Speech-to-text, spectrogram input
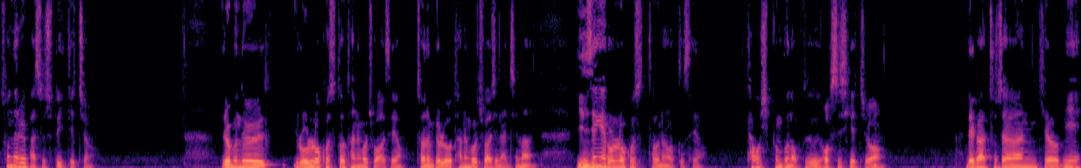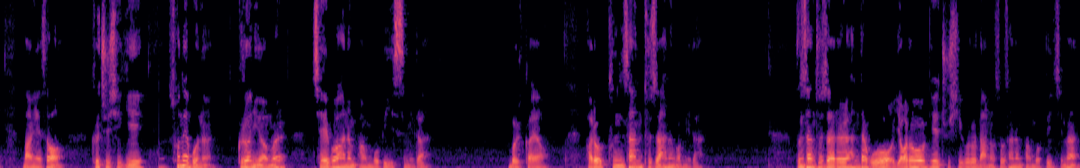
손해를 봤을 수도 있겠죠. 여러분들 롤러코스터 타는 거 좋아하세요? 저는 별로 타는 거 좋아하진 않지만 인생의 롤러코스터는 어떠세요? 타고 싶은 분 없, 없으시겠죠? 내가 투자한 기업이 망해서 그 주식이 손해보는 그런 위험을 제거하는 방법이 있습니다. 뭘까요? 바로 분산 투자하는 겁니다. 분산 투자를 한다고 여러 개 주식으로 나눠서 사는 방법도 있지만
